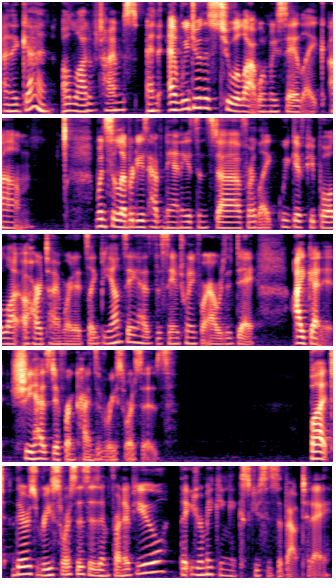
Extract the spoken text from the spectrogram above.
And again, a lot of times, and and we do this too a lot when we say like, um, when celebrities have nannies and stuff, or like we give people a lot a hard time where it's like Beyonce has the same 24 hours a day. I get it. She has different kinds of resources. But there's resources is in front of you that you're making excuses about today.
